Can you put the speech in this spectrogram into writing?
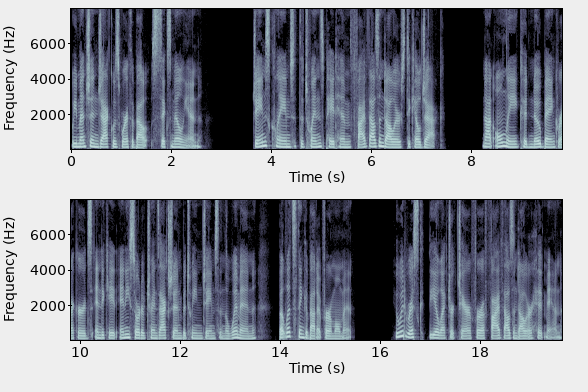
We mentioned Jack was worth about 6 million. James claimed the twins paid him $5,000 to kill Jack. Not only could no bank records indicate any sort of transaction between James and the women, but let's think about it for a moment. Who would risk the electric chair for a $5,000 hitman?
